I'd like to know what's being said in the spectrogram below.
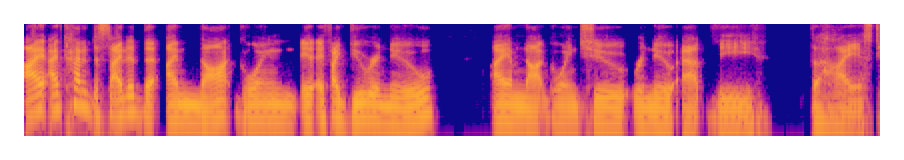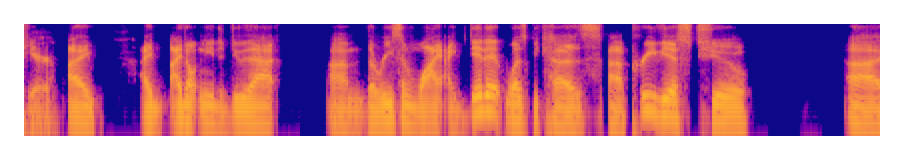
i i've kind of decided that i'm not going if i do renew i am not going to renew at the the highest tier i i i don't need to do that um the reason why i did it was because uh previous to uh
